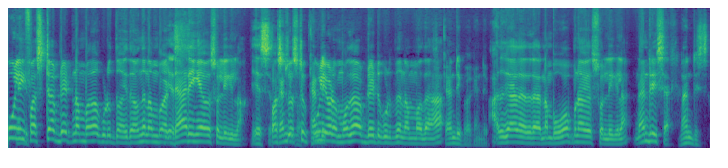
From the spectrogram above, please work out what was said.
கூலி ஃபர்ஸ்ட் அப்டேட் நம்ம தான் கொடுத்தோம். இதை வந்து நம்ம டேரிங்காகவே சொல்லிக்கலாம். Yes, ஃபர்ஸ்ட் ஃபர்ஸ்ட் கூலியோட முதல் அப்டேட் கொடுத்தது நம்ம தான். கண்டிப்பாக கண்டிப்பாக அதுக்காக அதை நம்ம ஓப்பனாகவே சொல்லிக்கலாம். நன்றி சார் நன்றி சார்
